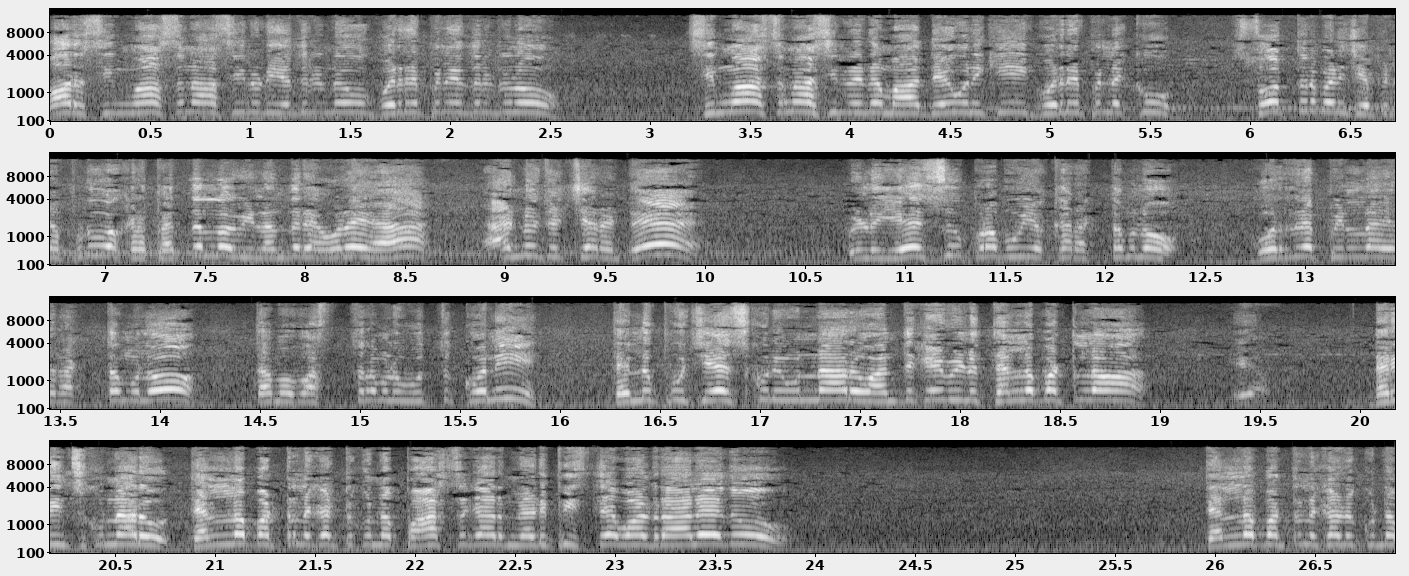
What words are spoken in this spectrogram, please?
వారు సింహాసనాసీనుడు ఎదురును గొర్రెపిల్ల ఎదురును. సింహాసనాసీనుడైన మా దేవునికి గొర్రెపిల్లకు స్తోత్రమని చెప్పినప్పుడు అక్కడ పెద్దల్లో వీళ్ళందరూ ఎవరయ్యా? యాడ్ నుంచి వచ్చారంటే వీళ్ళు యేసు ప్రభు యొక్క రక్తములో గొర్రెపిల్ల రక్తములో తమ వస్త్రములు ఉత్తుకొని తెలుపు చేసుకుని ఉన్నారు. అందుకే వీళ్ళు తెల్ల బట్టలు ధరించుకున్నారు. తెల్ల బట్టలు కట్టుకున్న పాస్టర్ గారు నడిపిస్తే వాళ్ళు రాలేదు. తెల్ల బట్టలు కట్టుకున్న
